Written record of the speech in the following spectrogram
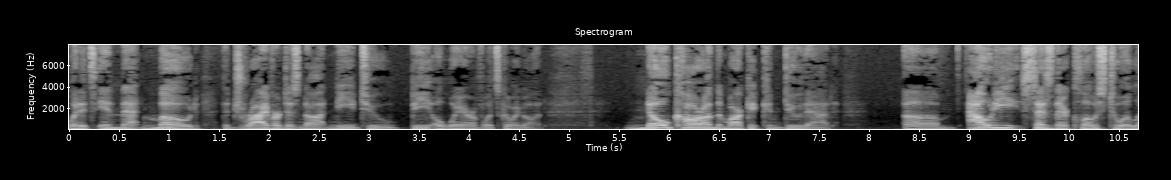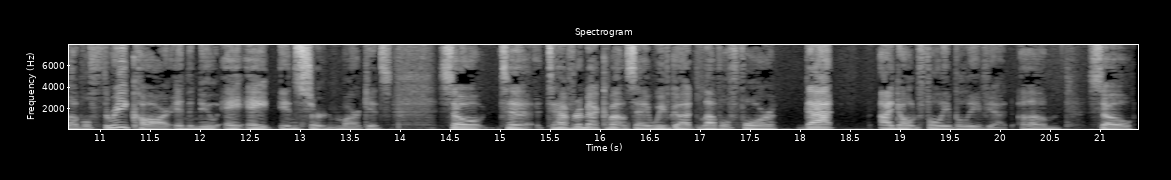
when it's in that mode, the driver does not need to be aware of what's going on. No car on the market can do that. Um, Audi says they're close to a level three car in the new A8 in certain markets. So to to have Rimac come out and say we've got level four, that I don't fully believe yet. Um, so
